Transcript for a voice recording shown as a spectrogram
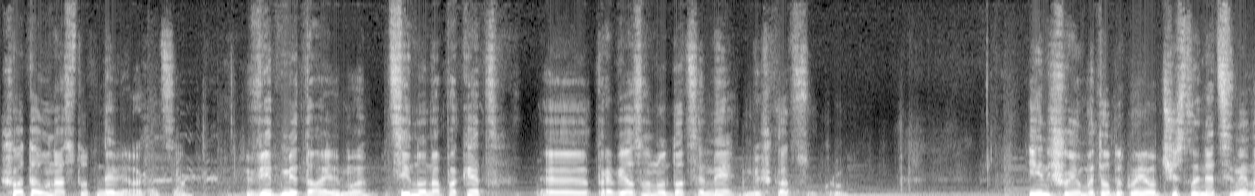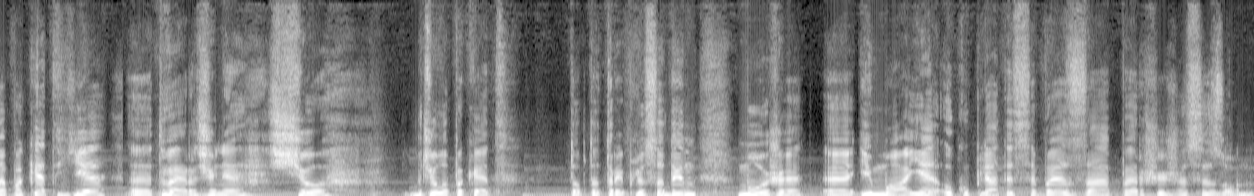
Що то у нас тут не в'яжеться. Відмітаємо ціну на пакет, е, прив'язану до ціни мішка цукру. Іншою методикою обчислення ціни на пакет є е, твердження, що бджолопакет, тобто 3 плюс 1, може е, і має окупляти себе за перший же сезон.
